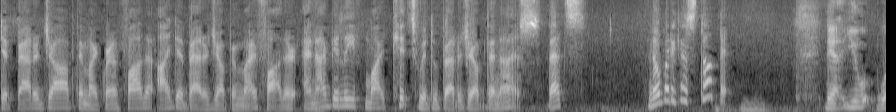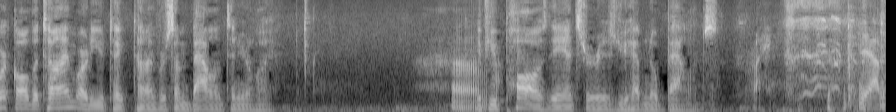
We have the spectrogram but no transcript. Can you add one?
did better job than my grandfather. I did better job than my father, and I believe my kids will do better job than us. That's nobody can stop it. Now, you work all the time, or do you take time for some balance in your life? Um, if you pause, the answer is you have no balance. Right. yeah,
